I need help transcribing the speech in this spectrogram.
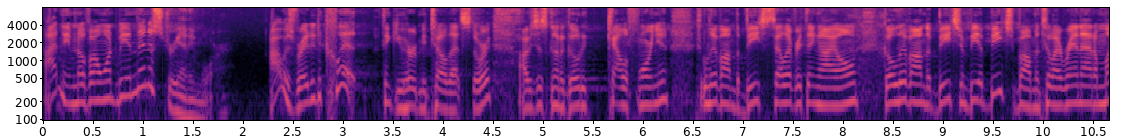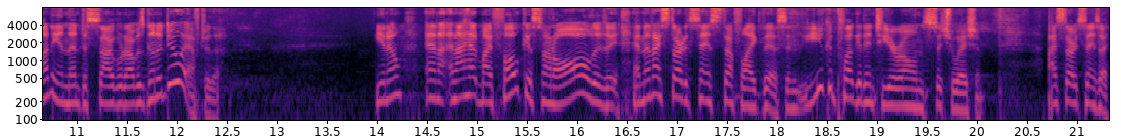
I didn't even know if I wanted to be in ministry anymore. I was ready to quit. I think you heard me tell that story. I was just going to go to California, live on the beach, sell everything I own, go live on the beach, and be a beach bum until I ran out of money, and then decide what I was going to do after that. You know, and, and I had my focus on all of it, and then I started saying stuff like this, and you can plug it into your own situation. I started saying,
